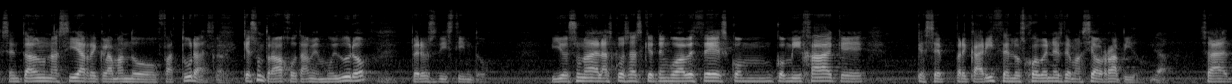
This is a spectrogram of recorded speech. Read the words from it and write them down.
sentado en una silla reclamando facturas, que es un trabajo también muy duro, pero es distinto. Y yo es una de las cosas que tengo a veces con, mi hija, que, que, se precaricen los jóvenes demasiado rápido. O sea,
